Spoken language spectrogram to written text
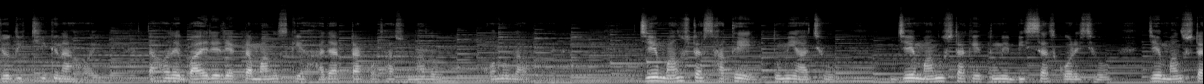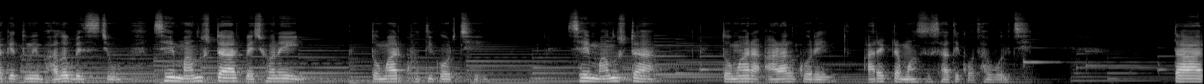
যদি ঠিক না হয় তাহলে বাইরের একটা মানুষকে হাজারটা কথা শোনালো, কোনো লাভ হবে না। যে মানুষটার সাথে তুমি আছো, যে মানুষটাকে তুমি বিশ্বাস করেছ, যে মানুষটাকে তুমি ভালোবেসেছো, সেই মানুষটার পেছনেই তোমার ক্ষতি করছে। সেই মানুষটা তোমার আড়াল করে আরেকটা মানুষের সাথে কথা বলছে। তার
